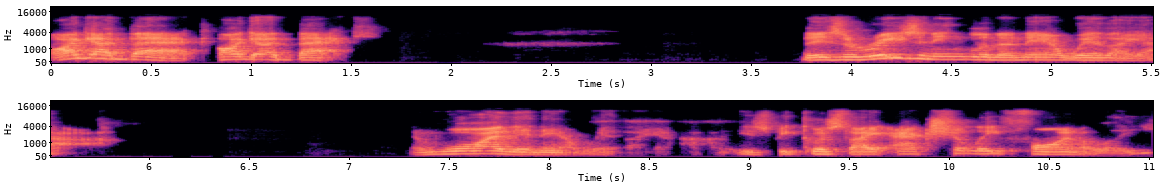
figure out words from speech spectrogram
I go back. I go back. There's a reason England are now where they are. And why they're now where they are is because they actually finally,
